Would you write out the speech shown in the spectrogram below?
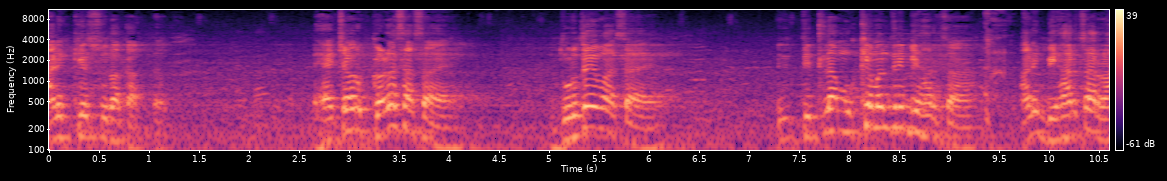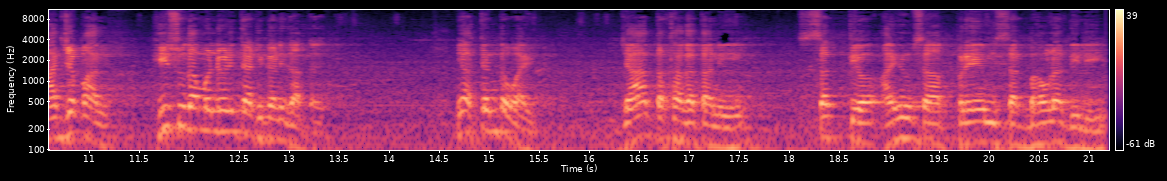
आणि केस सुद्धा कापतात. ह्याच्यावर कळस असा आहे दुर्दैव असा आहे तिथला मुख्यमंत्री बिहारचा आणि बिहारचा राज्यपाल ही सुद्धा मंडळी त्या ठिकाणी जात आहेत. हे अत्यंत वाईट. ज्या तथागतांनी सत्य अहिंसा प्रेम सद्भावना दिली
